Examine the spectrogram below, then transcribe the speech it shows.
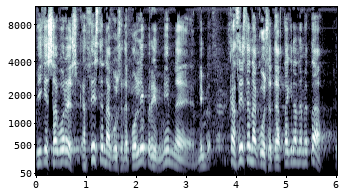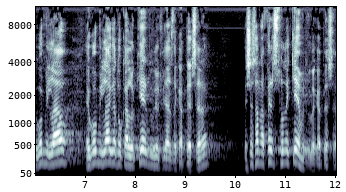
πήγε στις αγορές. Καθίστε να ακούσετε, πολύ πριν, μην, ε, μην... Καθίστε να ακούσετε, αυτά γίνανε μετά. Εγώ μιλάω, εγώ μιλάω για το καλοκαίρι του 2014, εσείς αναφέρεστε στο Δεκέμβρη του 2014.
